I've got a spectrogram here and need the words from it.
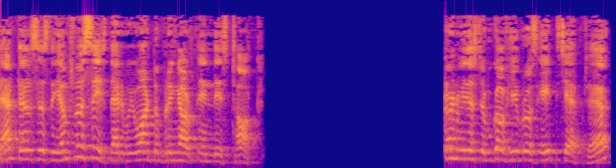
That tells us the emphasis that we want to bring out in this talk. Turn with us to the book of Hebrews 8th chapter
